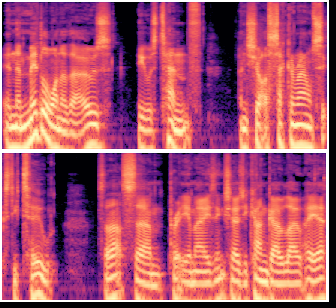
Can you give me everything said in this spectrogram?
In the middle one of those, he was 10th and shot a second round 62. So that's um, pretty amazing. It shows you can go low here.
